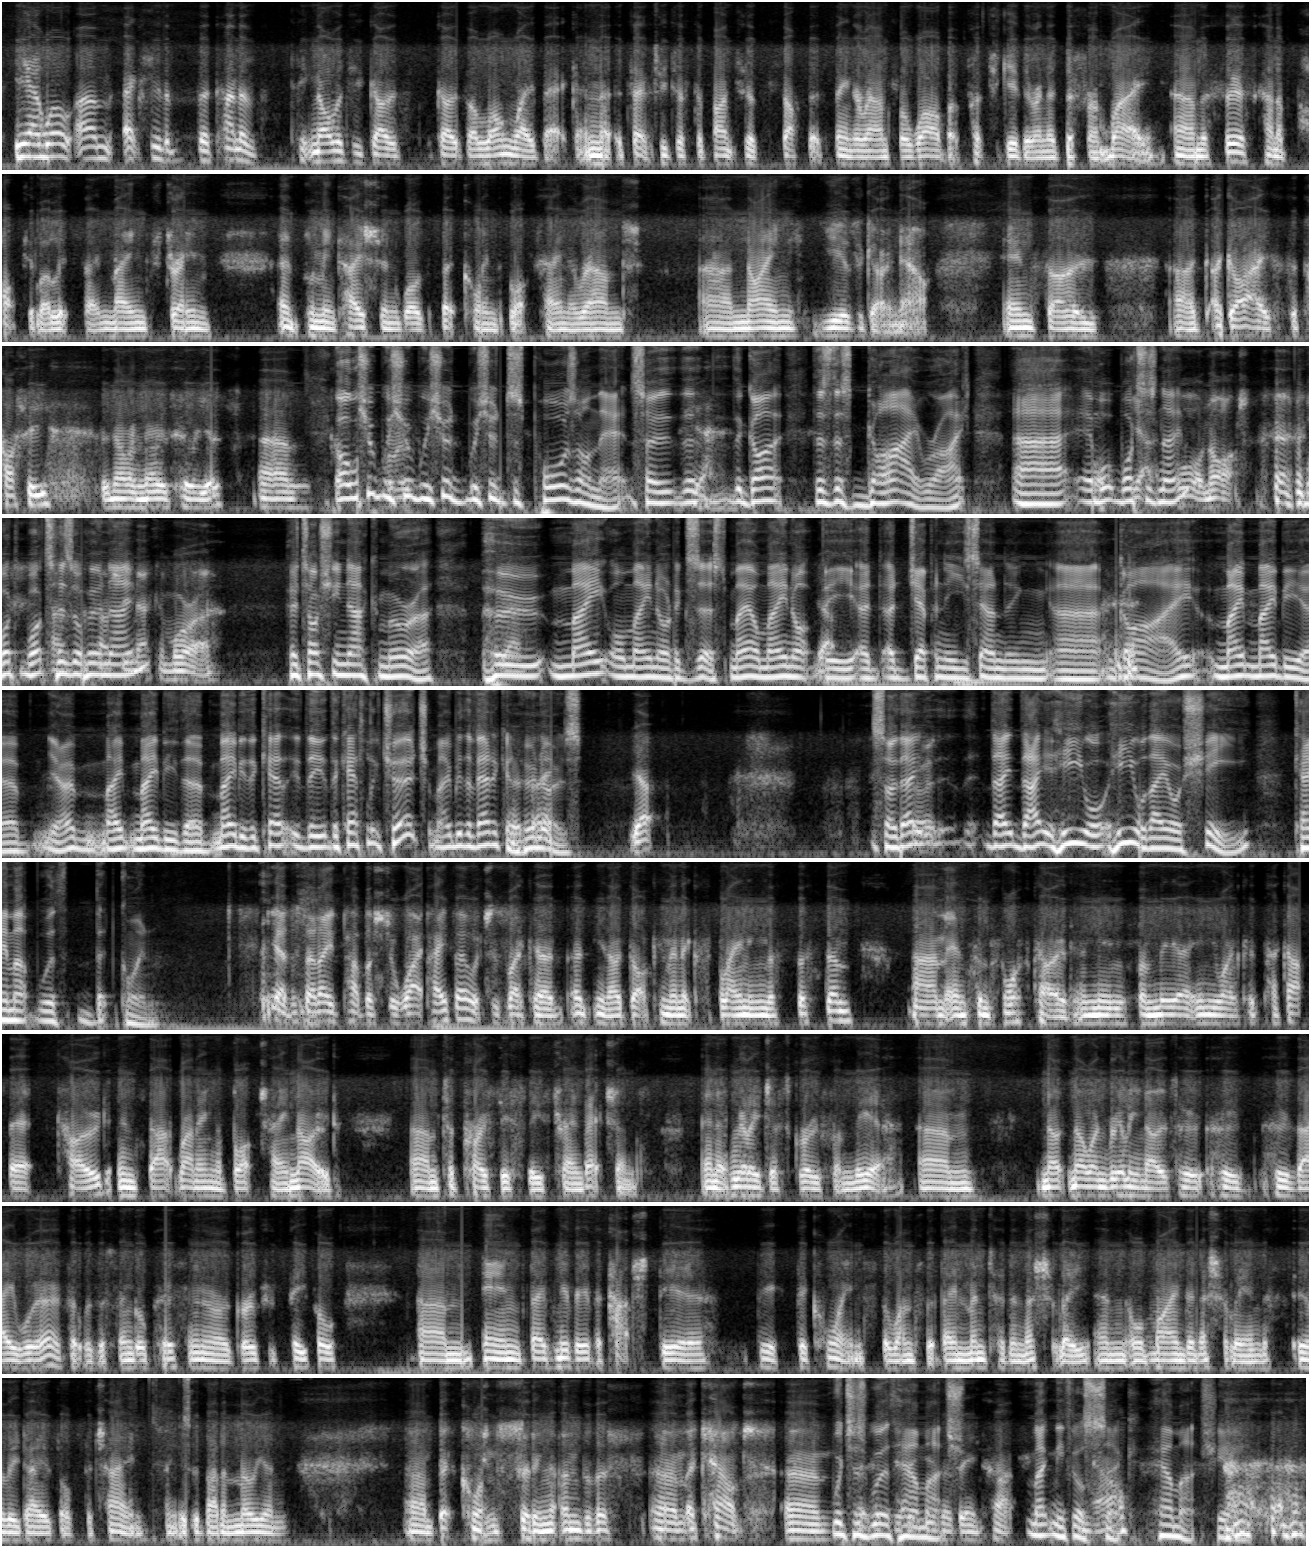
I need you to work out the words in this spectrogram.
Yeah, well, um, actually, the, the kind of technology goes goes a long way back, and it's actually just a bunch of stuff that's been around for a while, but put together in a different way. Um, the first kind of popular, let's say, mainstream implementation was Bitcoin's blockchain around uh, nine years ago now, and so. Uh, a guy, Satoshi, that no one knows who he is. Um, Oh, we should we should we should we should just pause on that. So the Yeah. the guy there's this guy, right? Uh, and what, what's yeah, his name? Or not. What what's his or her name? Nakamura. Hitoshi Nakamura, who may or may not exist, may or may not be a, a Japanese-sounding uh, guy, may, maybe a you know, may, maybe the maybe the, the the Catholic Church, maybe the Vatican, who knows? Yep. So they, they they he or he or they or she came up with Bitcoin. Yeah, so they published a white paper, which is like a, a you know document explaining the system um, and some source code, and then from there anyone could pick up that code and start running a blockchain node um, to process these transactions, and it really just grew from there. Um, no, no one really knows who, who, who they were, if it was a single person or a group of people, um, and they've never ever touched their, their their coins, the ones that they minted initially and or mined initially in the early days of the chain. I think there's about a million um, bitcoins sitting under this um, account, um, Which is worth how much? Make me feel Now? sick. How much? Yeah.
